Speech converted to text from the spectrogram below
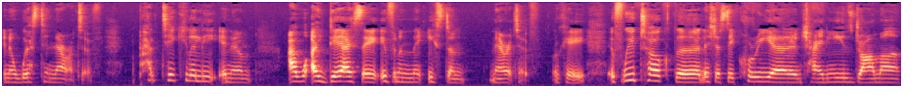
in a Western narrative, particularly in a, I, I dare I say, even in the Eastern narrative. Okay, if we took the let's just say Korean Chinese drama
